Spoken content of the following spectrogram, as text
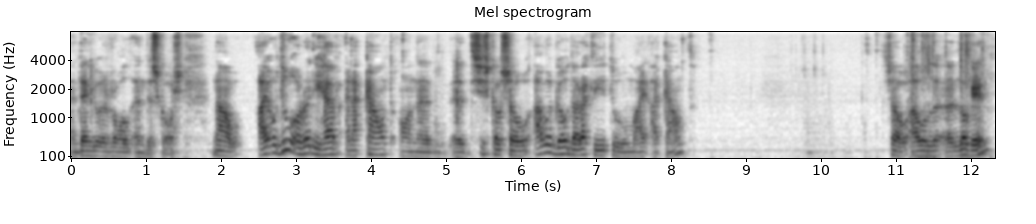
and then you enroll in this course. Now, I do already have an account on uh, uh, Cisco, so I will go directly to my account. So I will uh, log in.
